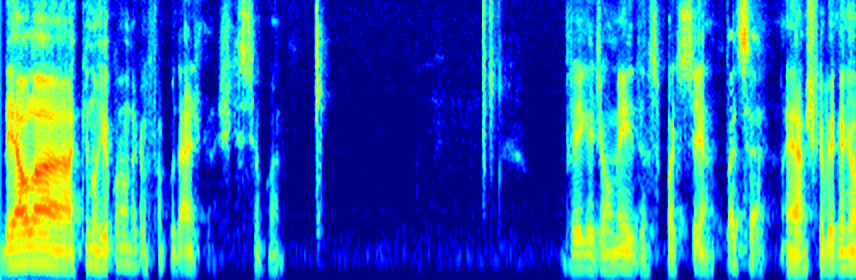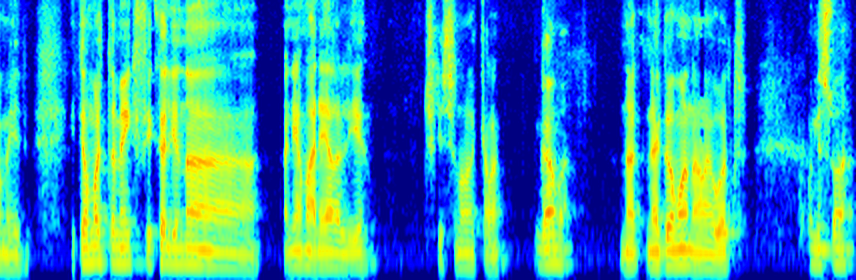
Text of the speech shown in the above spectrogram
Dei aula aqui no Rio, qual é o nome daquela faculdade? Cara? Esqueci agora. Veiga de Almeida, pode ser? Pode ser. É, acho que é Veiga de Almeida. E tem uma também que fica ali na, na linha amarela ali. Esqueci o nome daquela. Gama. Não, não é Gama, não, é outro. Uniswan.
